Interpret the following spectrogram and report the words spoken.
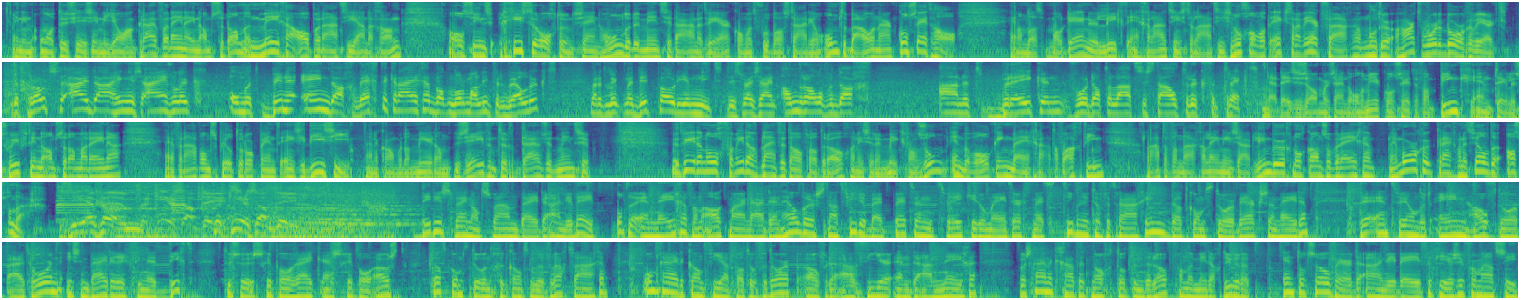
En ondertussen is in de Johan Cruijff Arena in Amsterdam een mega-operatie aan de gang. Al sinds gisterochtend zijn honderden mensen daar aan het werk om het voetbalstadion om te bouwen naar een concerthal. En omdat moderne licht- en geluidsinstallaties nogal wat extra werk vragen, moet er hard worden doorgewerkt. De grootste uitdaging is eigenlijk om het binnen één dag weg te krijgen, wat normaliter wel lukt. Maar het lukt met dit podium niet. Dus wij zijn anderhalve dag aan het breken voordat de laatste staaltruck vertrekt. Ja, deze zomer zijn er onder meer concerten van Pink en Taylor Swift in de Amsterdam Arena. En vanavond speelt de rockband ACDC. En er komen dan meer dan 70.000 mensen. Het weer dan nog. Vanmiddag blijft het overal droog en is er een mix van zon en bewolking bij een graad of 18. Later vandaag alleen in Zuid-Limburg nog kans op regen. En morgen krijgen we hetzelfde als vandaag. ZFM, verkeersupdate. verkeersupdate. Dit is Wijnand Zwaan bij de ANWB. Op de N9 van Alkmaar naar Den Helder staat file bij Petten 2 kilometer met 10 minuten vertraging. Dat komt door werkzaamheden. De N201 Hoofddorp uit Hoorn is in beide richtingen dicht tussen Schiphol-Rijk en Schiphol-Oost. Dat komt door een gekantelde vrachtwagen. Omrijden kan via Badhoevedorp over de A4 en de A9. Waarschijnlijk gaat het nog tot in de loop van de middag duren. En tot zover de ANWB Verkeersinformatie.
